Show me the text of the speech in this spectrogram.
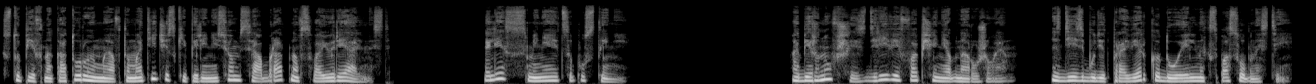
ступив на которую мы автоматически перенесемся обратно в свою реальность. Лес сменяется пустыней. Обернувшись, деревьев вообще не обнаруживаем. Здесь будет проверка дуэльных способностей.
